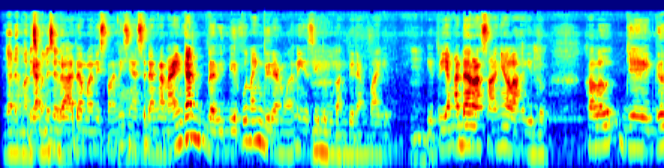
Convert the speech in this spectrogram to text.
nggak ada manis-manisnya. nggak ada manis-manisnya. Sedangkan aing kan dari bir pun aing bir yang manis itu Hmm. bukan bir yang pahit. Hmm. gitu yang ada rasanya lah gitu. Kalau Jagger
